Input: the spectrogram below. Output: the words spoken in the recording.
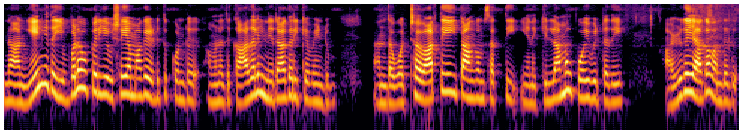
நான் ஏன் இதை இவ்வளவு பெரிய விஷயமாக எடுத்துக்கொண்டு அவனது காதலை நிராகரிக்க வேண்டும்? அந்த ஒற்ற வார்த்தையை தாங்கும் சக்தி எனக்கு இல்லாமல் போய்விட்டதே. அழுகையாக வந்தது.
